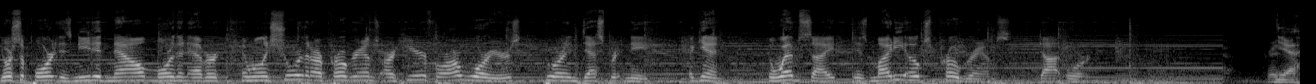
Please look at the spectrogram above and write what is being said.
Your support is needed now more than ever and will ensure that our programs are here for our warriors who are in desperate need. Again, the website is mightyoaksprograms.org. Yeah.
